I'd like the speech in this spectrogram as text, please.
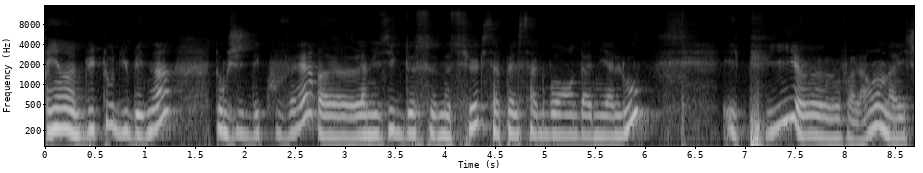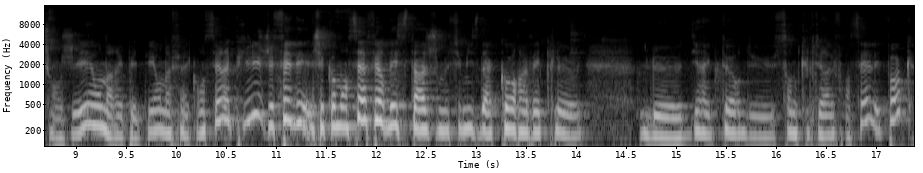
rien du tout du Bénin. Donc j'ai découvert euh, la musique de ce monsieur qui s'appelle Sagbo Andanialou. Et puis euh, voilà, on a échangé, on a répété, on a fait un concert. Et puis j'ai commencé à faire des stages. Je me suis mise d'accord avec le, directeur du Centre culturel français à l'époque,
